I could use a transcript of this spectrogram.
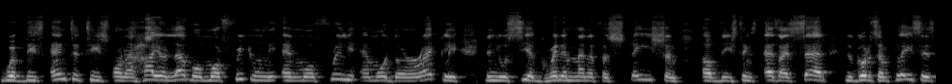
with these entities on a higher level more frequently and more freely and more directly, then you'll see a greater manifestation of these things. As I said, you go to some places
